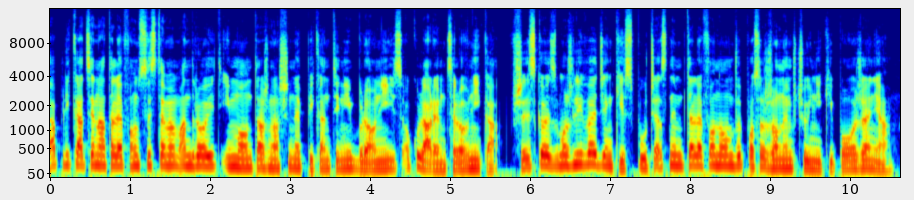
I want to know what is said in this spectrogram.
aplikacja na telefon z systemem Android i montaż na szynę Picantini broni z okularem celownika. Wszystko jest możliwe dzięki współczesnym telefonom wyposażonym w czujniki położenia.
